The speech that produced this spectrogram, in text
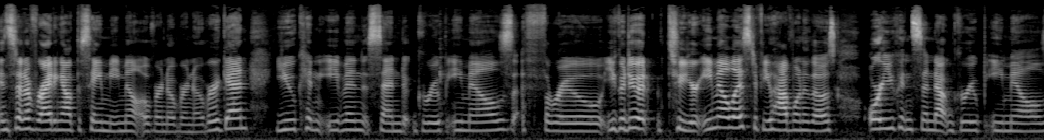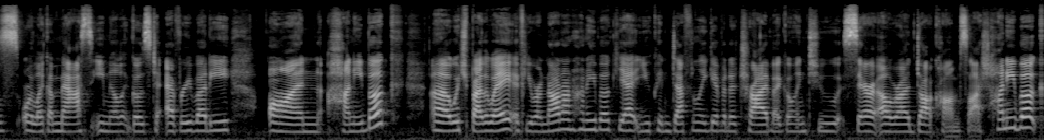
instead of writing out the same email over and over and over again, you can even send group emails through, you could do it to your email list if you have one of those, or you can send out group emails or like a mass email that goes to everybody on Honeybook, uh, which by the way, if you are not on Honeybook yet, you can definitely give it a try by going to sarahelrod.com slash honeybook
